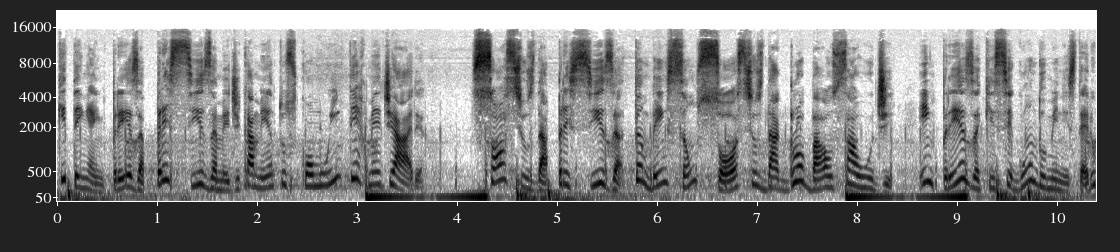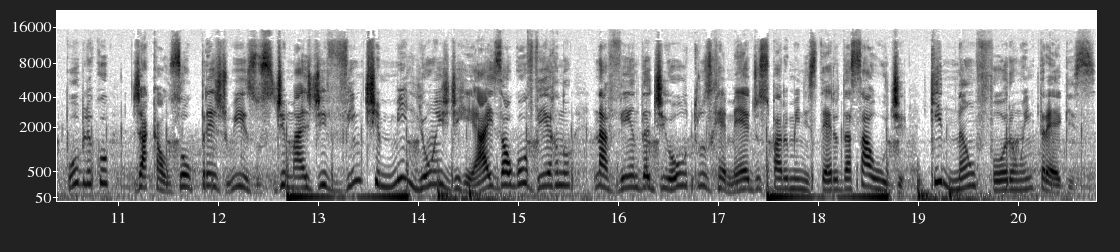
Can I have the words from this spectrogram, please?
que tem a empresa Precisa Medicamentos como intermediária. Sócios da Precisa também são sócios da Global Saúde, empresa que, segundo o Ministério Público, já causou prejuízos de mais de 20 milhões de reais ao governo na venda de outros remédios para o Ministério da Saúde, que não foram entregues.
